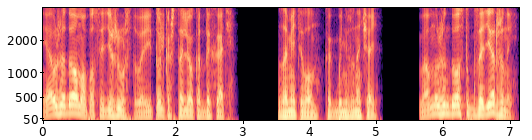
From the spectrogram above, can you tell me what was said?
Я уже дома после дежурства и только что лег отдыхать. Заметил он, как бы невзначай. Вам нужен доступ к задержанной?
